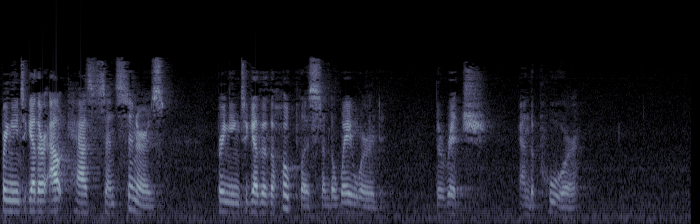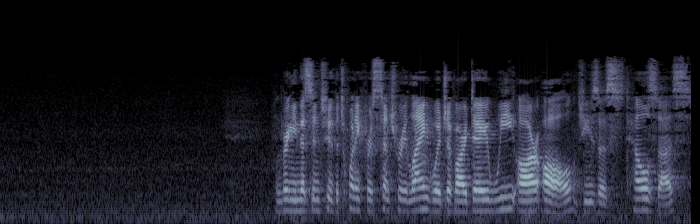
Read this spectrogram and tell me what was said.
bringing together outcasts and sinners, bringing together the hopeless and the wayward, the rich and the poor. And bringing this into the 21st century language of our day, we are all, Jesus tells us,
